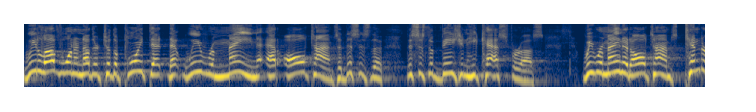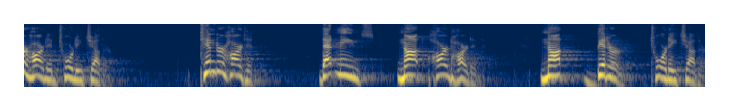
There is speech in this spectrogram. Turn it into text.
We love one another to the point that, that we remain at all times. And this is, the, this is the vision he casts for us. We remain at all times tenderhearted toward each other. Tenderhearted. That means not hard hearted, not bitter toward each other,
